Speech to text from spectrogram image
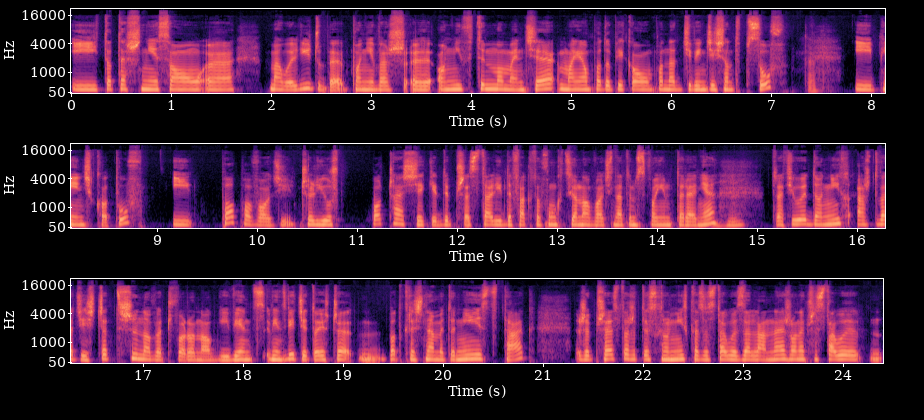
i to też nie są e, małe liczby, ponieważ e, oni w tym momencie mają pod opieką ponad 90 psów Tak. i 5 kotów i po powodzi, czyli już po czasie, kiedy przestali de facto funkcjonować na tym swoim terenie, Mhm. Trafiły do nich aż 23 nowe czworonogi, więc, więc wiecie, to jeszcze mm, podkreślamy, to nie jest tak, że przez to, że te schroniska zostały zalane, że one przestały mm,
